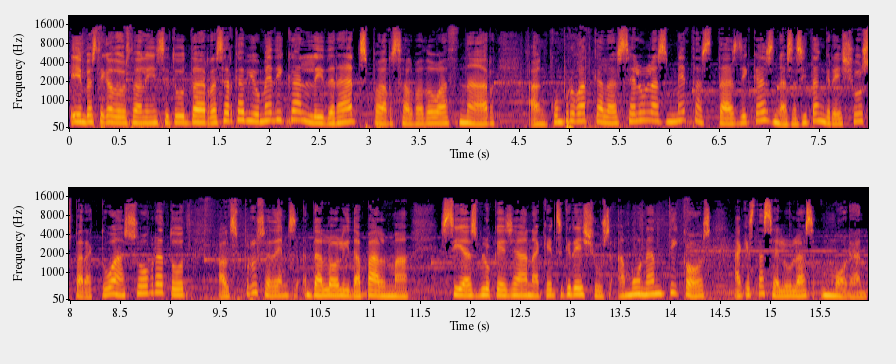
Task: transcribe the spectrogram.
Investigadors de l'Institut de Recerca Biomèdica, liderats per Salvador Aznar, han comprovat que les cèl·lules metastàsiques necessiten greixos per actuar, sobretot els procedents de l'oli de palma. Si es bloquegen aquests greixos amb un anticòs, aquestes cèl·lules moren.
